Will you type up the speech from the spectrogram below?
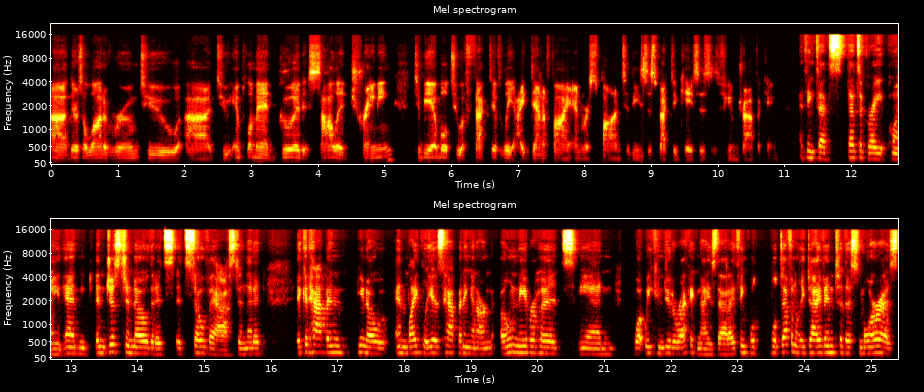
Uh, there's a lot of room to uh, to implement good, solid training to be able to effectively identify and respond to these suspected cases of human trafficking. I think that's that's a great point, and and just to know that it's it's so vast and that it it could happen, you know, and likely is happening in our own neighborhoods and what we can do to recognize that. I think we'll we'll definitely dive into this more as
